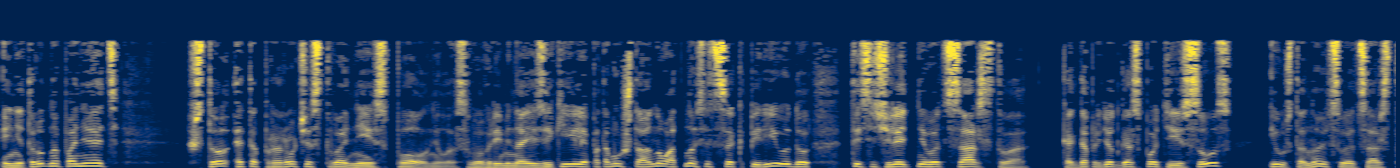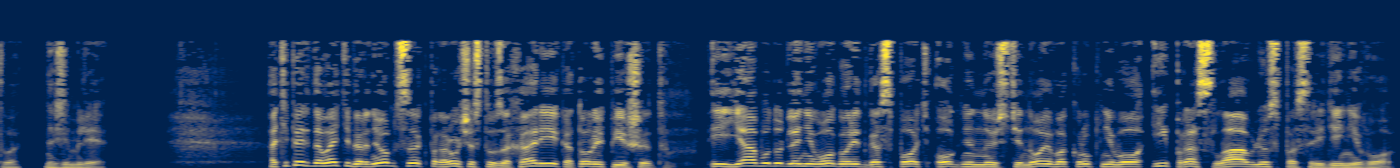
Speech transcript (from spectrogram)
и нетрудно понять, что это пророчество не исполнилось во времена Иезекииля, потому что оно относится к периоду тысячелетнего царства, когда придет Господь Иисус и установит свое царство на земле. А теперь давайте вернемся к пророчеству Захарии, который пишет «И я буду для него, — говорит Господь, — огненную стеной вокруг него и прославлюсь посреди него».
